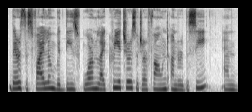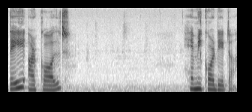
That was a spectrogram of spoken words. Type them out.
There's this phylum with these worm-like creatures which are found under the sea and they are called Hemichordata.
